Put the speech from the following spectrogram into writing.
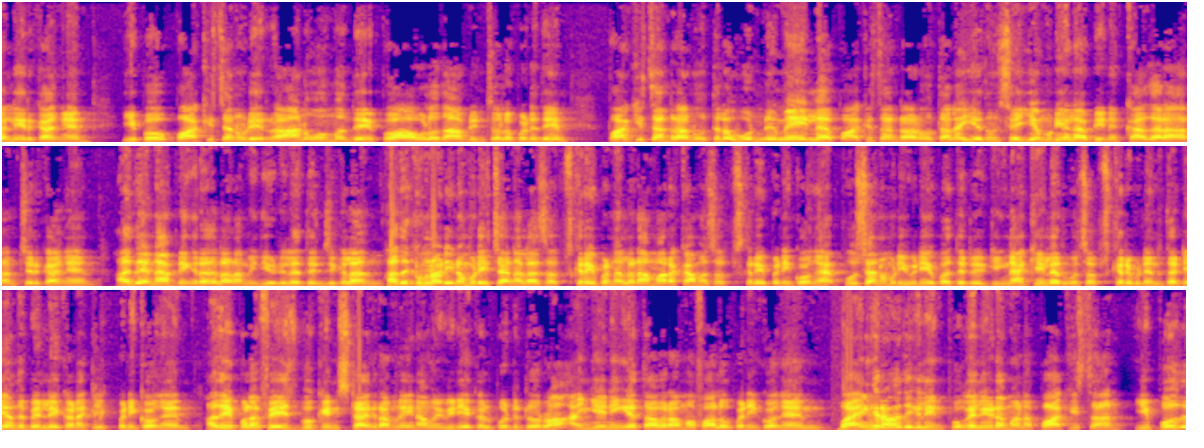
தள்ளி இருக்காங்க. இப்போ பாகிஸ்தானுடைய ராணுவம் வந்து இப்போ அவ்வளோதான் அப்படின்னு சொல்லப்படுது. பாகிஸ்தான் ராணுவத்தில் ஒன்றுமே இல்லை. பாகிஸ்தான் ராணுவத்தால் எதுவும் செய்ய முடியலை அப்படின்னு கதற ஆரம்பிச்சிருக்காங்க. அது என்ன அப்படிங்கிறதெல்லாம் நம்ம இந்த வீடியோவில் தெரிஞ்சுக்கலாம். அதுக்கு முன்னாடி நம்முடைய சேனலை சப்ஸ்கிரைப் பண்ணலைன்னா மறக்காமல் சப்ஸ்கிரைப் பண்ணிக்கோங்க. புதுசா நம்முடைய வீடியோ பார்த்துட்டு இருக்கீங்கன்னா கீழே இருக்கும் சப்ஸ்கிரைப் பண்ணி தட்டி அந்த பெல்லைக்கான கிளிக் பண்ணிக்கோங்க. அதே போல் ஃபேஸ்புக் இன்ஸ்டாகிராம்லையும் நம்ம வீடியோக்கள் போட்டுட்டு வரோம் அங்கேயே நீங்கள் தவறாமல் ஃபாலோ பண்ணிக்கோங்க. பயங்கரவாதிகளின் புகலிடமான பாகிஸ்தான் இப்போது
